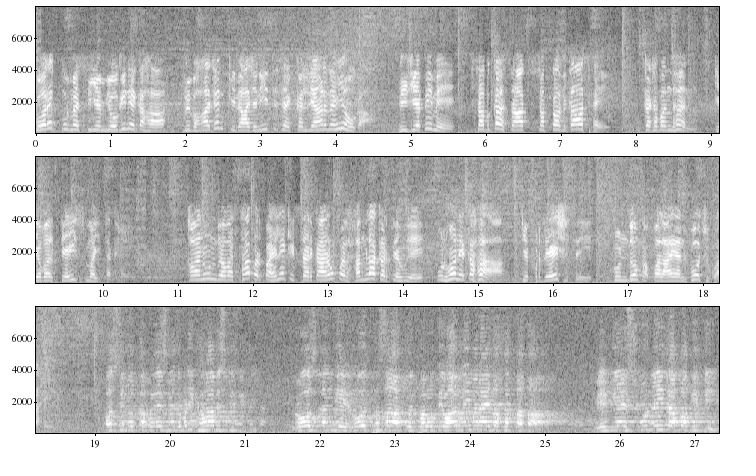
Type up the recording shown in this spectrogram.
गोरखपुर में सीएम योगी ने कहा, विभाजन की राजनीति से कल्याण नहीं होगा। बीजेपी में सबका साथ, सबका विकास है। गठबंधन केवल 23 मई तक है। कानून व्यवस्था पर पहले की सरकारों पर हमला करते हुए उन्होंने कहा कि प्रदेश से गुंडों का पलायन हो चुका है। पश्चिम उत्तर प्रदेश में तो बड़ी खराब स्थिति थी। रोज दंगे, रोज फसाद, कोई पर्व त्योहार नहीं मनाया जा सकता था। बेटियाँ स्कूल नहीं जा पाती थी।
